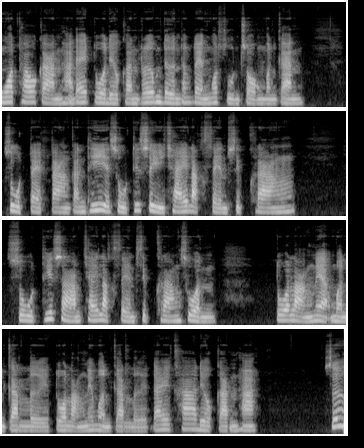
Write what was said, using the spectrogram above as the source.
งวดเท่ากันนะคะได้ตัวเดียวกันเริ่มเดินตั้งแต่งวดศูนย์สองเหมือนกัน สูตรแตกต่างกันที่สูตรที่สี่ใช้หลักแสนสิบครั้ง สูตรที่สามใช้หลักแสนสิบครั้งส่วนตัวหลังเนี่ยเหมือนกันเลย ตัวหลังเนี่ยเหมือนกันเลย ได้ค่าเดียวกันฮะ ซึ่ง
